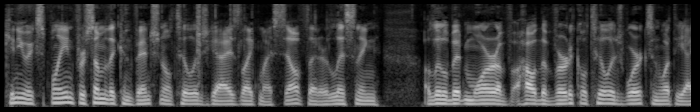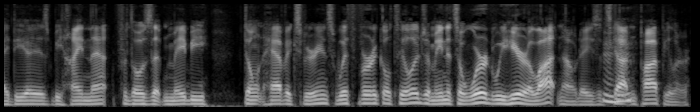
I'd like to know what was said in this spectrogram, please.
Can you explain for some of the conventional tillage guys like myself that are listening a little bit more of how the vertical tillage works and what the idea is behind that for those that maybe don't have experience with vertical tillage? I mean, it's a word we hear a lot nowadays. It's mm-hmm. gotten popular.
